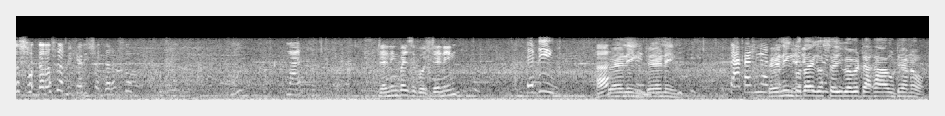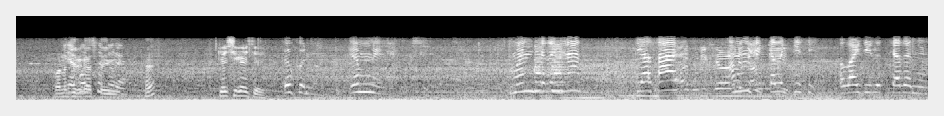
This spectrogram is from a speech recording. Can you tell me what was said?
তো সর্দার আছে ভিখারি সর্দার আছে? নাই। ট্রেনিং পাইছো কই? ট্রেনিং সেদিন হ্যাঁ? ট্রেনিং ট্রেনিং টাকা নিয়ে ট্রেনিং কোথায় করছ এইভাবে টাকা উঠানো। মানুষের কাছ থেকে হ্যাঁ? কে শিখাইছে? তখন এমনি মান ধরে না টিয়া খাই আমি শিক্ষা দেখতেছি সবাই দিলে চাঁদা নেন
